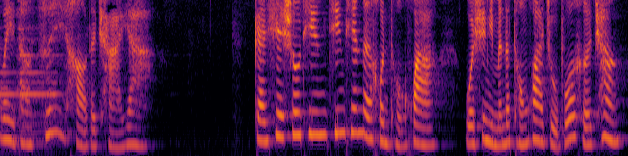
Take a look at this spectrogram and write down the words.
味道最好的茶呀！感谢收听今天的混童话，我是你们的童话主播合唱，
